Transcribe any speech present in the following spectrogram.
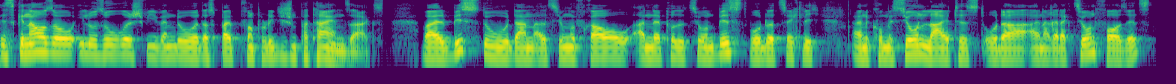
ist genauso illusorisch, wie wenn du das bei, von politischen Parteien sagst. Weil bis du dann als junge Frau an der Position bist, wo du tatsächlich eine Kommission leitest oder einer Redaktion vorsitzt,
